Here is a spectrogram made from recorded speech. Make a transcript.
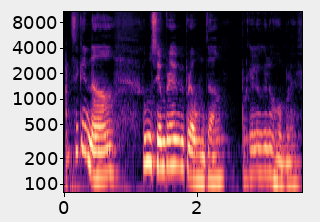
Así que nada, como siempre me pregunta, ¿por qué lo que los hombres?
